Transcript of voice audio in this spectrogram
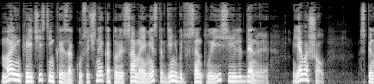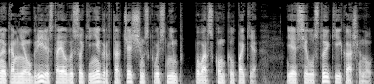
Маленькая и чистенькая закусочная, которой самое место где-нибудь в Сент-Луисе или Денвере. Я вошел. Спиной ко мне у гриля стоял высокий негр в торчащем сквозь нимб поварском колпаке. Я сел у стойки и кашлянул.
